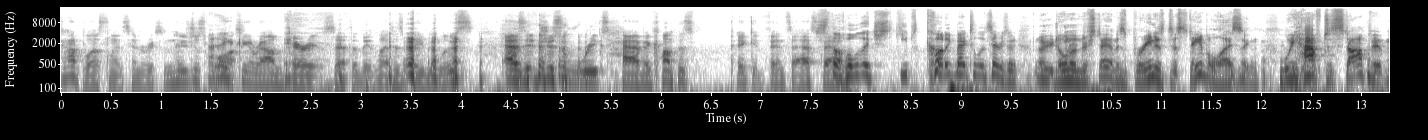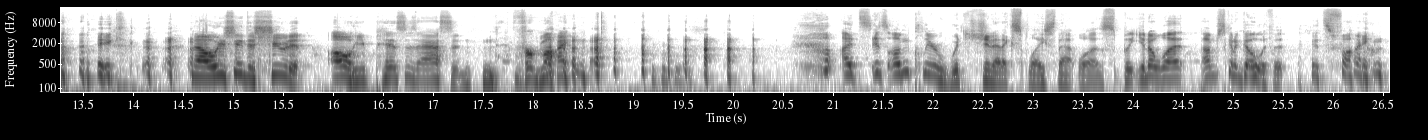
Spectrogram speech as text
God bless Lance Henriksen, who's just I- walking around very upset that they let his baby loose, as it just wreaks havoc on this picket fence ass it's the whole that just keeps cutting back to Lance Henriksen. No, you don't understand. His brain is destabilizing. We have to stop him. like, No, we just need to shoot it. Oh, he pisses acid. Never mind. it's it's unclear which genetic splice that was, but you know what? I'm just gonna go with it. It's fine.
